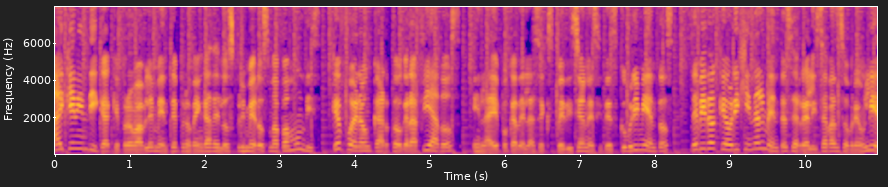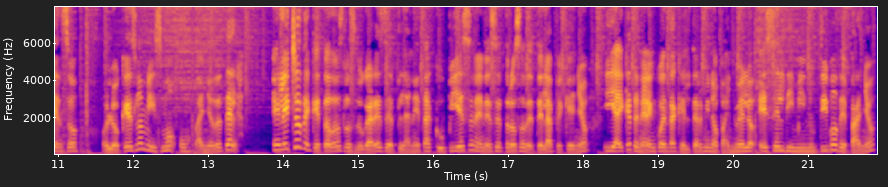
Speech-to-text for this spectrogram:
hay quien indica que probablemente provenga de los primeros mapamundis, que fueron cartografiados en la época de las expediciones y descubrimientos, debido a que originalmente se realizaban sobre un lienzo, o lo que es lo mismo, un paño de tela. El hecho de que todos los lugares del planeta cupiesen en ese trozo de tela pequeño, y hay que tener en cuenta que el término pañuelo es el diminutivo de paño,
